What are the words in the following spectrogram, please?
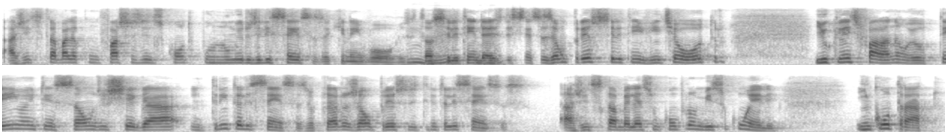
a gente trabalha com faixas de desconto por número de licenças aqui na Envolves. Então, uhum, se ele tem 10 uhum. licenças é um preço, se ele tem 20 é outro. E o cliente fala: Não, eu tenho a intenção de chegar em 30 licenças, eu quero já o preço de 30 licenças. A gente estabelece um compromisso com ele em contrato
